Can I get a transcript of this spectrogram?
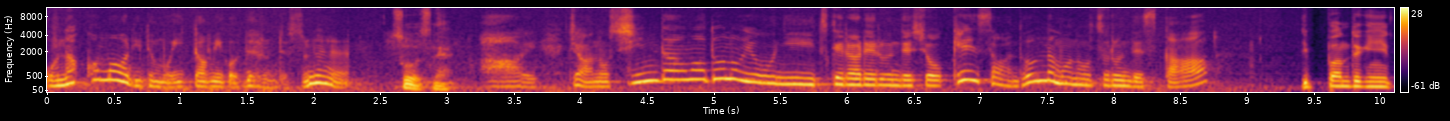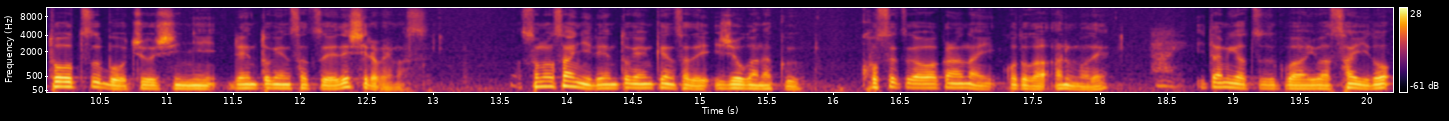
お腹周りでも痛みが出るんですね。そうですね。はい。じゃああの診断はどのようにつけられるんでしょう？検査はどんなものをするんですか？一般的に頭痛部を中心にレントゲン撮影で調べます。その際にレントゲン検査で異常がなく骨折がわからないことがあるので、はい、痛みが続く場合は再度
